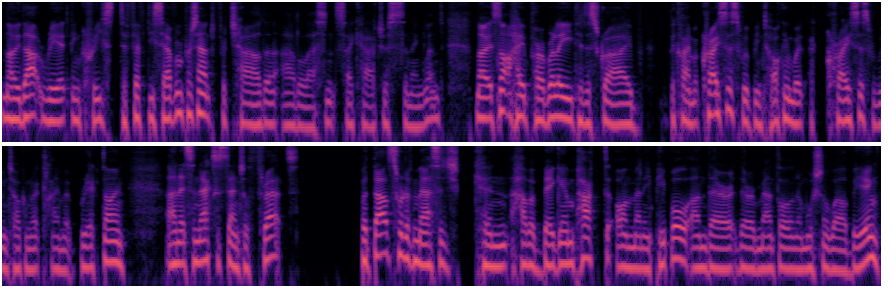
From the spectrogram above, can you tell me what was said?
Now, that rate increased to 57% for child and adolescent psychiatrists in England. Now, it's not hyperbole to describe the climate crisis. We've been talking about a crisis, we've been talking about climate breakdown, and it's an existential threat. But that sort of message can have a big impact on many people and their their mental and emotional well-being.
